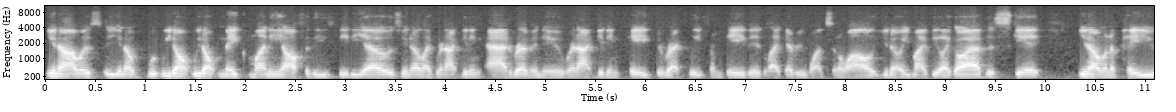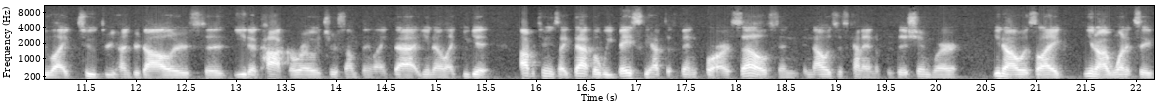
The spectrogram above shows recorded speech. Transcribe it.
you know, I was, you know, we- we don't we don't make money off of these videos. You know, like we're not getting ad revenue, we're not getting paid directly from David. Like every once in a while, you know, he might be like, "Oh, I have this skit." You know, I'm going to pay you like two, three hundred dollars to eat a cockroach or something like that. You know, like you get opportunities like that, but we basically have to fend for ourselves. And, and I was just kind of in a position where, you know, I was like, you know, I wanted to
